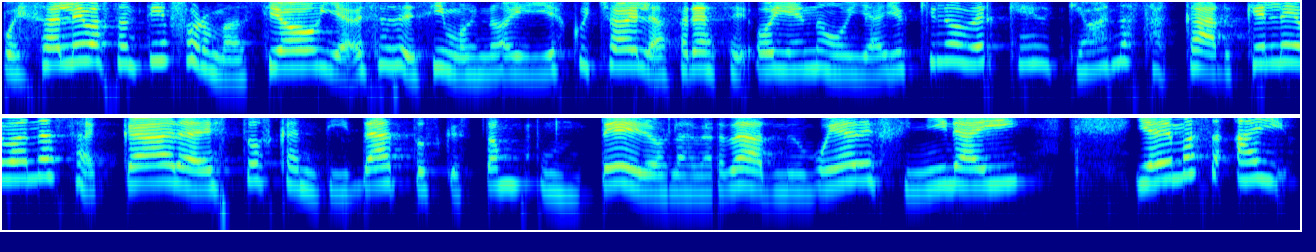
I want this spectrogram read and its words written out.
pues sale bastante información y a veces decimos, ¿no? Y he escuchado la frase, oye, no, ya, yo quiero ver qué, qué, van a sacar, qué le van a sacar a estos candidatos que están punteros, la verdad, me voy a definir ahí. Y además hay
